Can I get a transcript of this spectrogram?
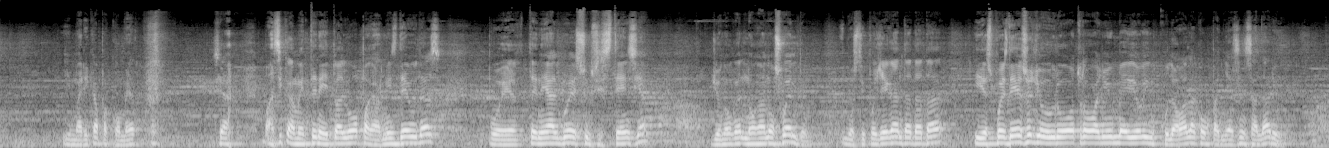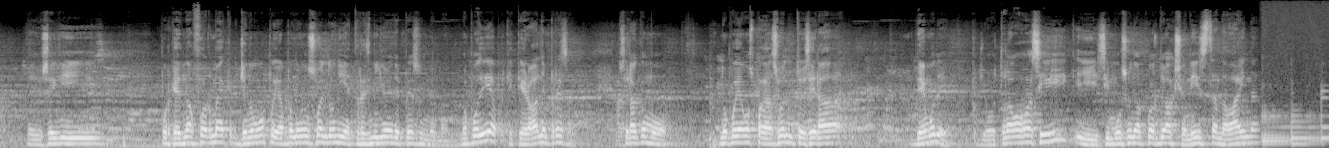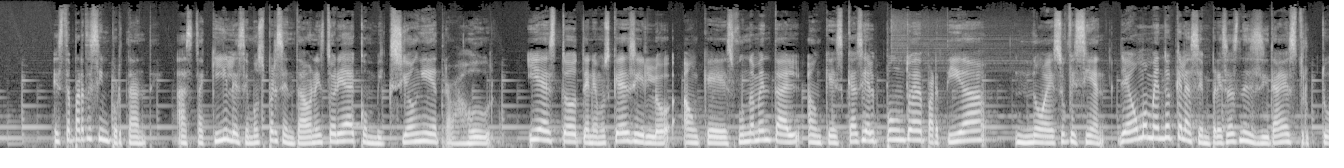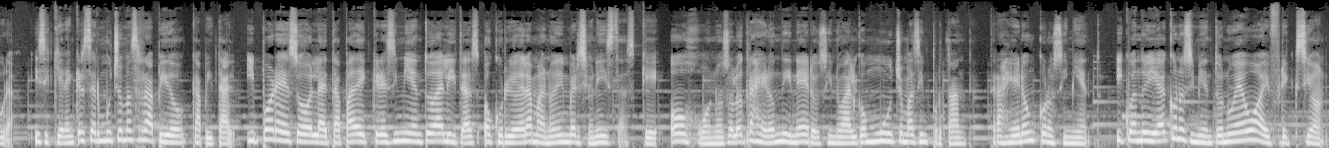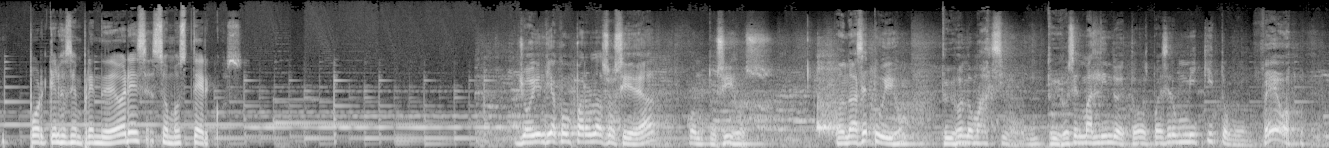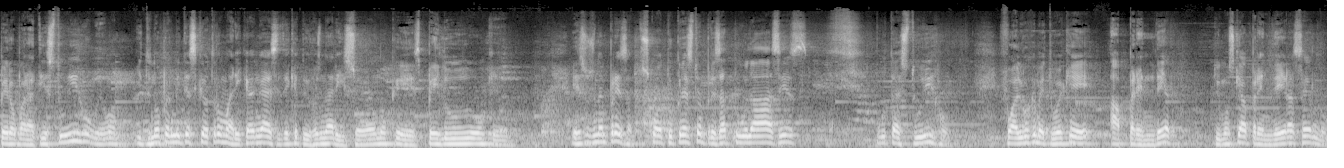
y marica para comer. O sea, básicamente necesito algo para pagar mis deudas, poder tener algo de subsistencia. Yo no, no gano sueldo. Los tipos llegan, ta, ta, ta. Y después de eso yo duro otro año y medio vinculado a la compañía sin salario. O sea, yo seguí, porque es una forma de yo no me podía poner un sueldo ni de 3 millones de pesos, mi hermano. No podía, porque quebraba la empresa. Eso era como, no podíamos pagar sueldo, entonces era, démosle. Yo trabajo así y hicimos un acuerdo de accionistas, la vaina. Esta parte es importante. Hasta aquí les hemos presentado una historia de convicción y de trabajo duro. Y esto, tenemos que decirlo, aunque es fundamental, aunque es casi el punto de partida, no es suficiente. Llega un momento en que las empresas necesitan estructura y si quieren crecer mucho más rápido, capital. Y por eso la etapa de crecimiento de Alitas ocurrió de la mano de inversionistas que, ojo, no solo trajeron dinero, sino algo mucho más importante, trajeron conocimiento. Y cuando llega conocimiento nuevo hay fricción, porque los emprendedores somos tercos. Yo hoy en día comparo la sociedad con tus hijos. Cuando nace tu hijo, tu hijo es lo máximo. Tu hijo es el más lindo de todos. Puede ser un miquito, feo. Pero para ti es tu hijo, weón. Y tú no permites que otro marica venga a decirte que tu hijo es narizón o que es peludo. que... Eso es una empresa. Entonces, cuando tú crees tu empresa, tú la haces. Puta, es tu hijo. Fue algo que me tuve que aprender. Tuvimos que aprender a hacerlo.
